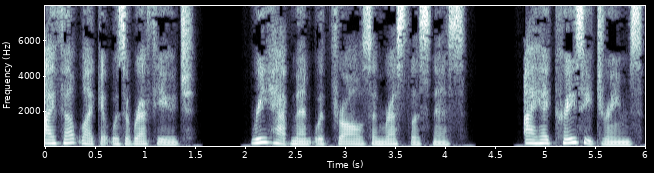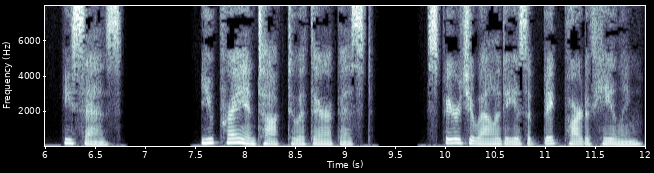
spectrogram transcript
I felt like it was a refuge. Rehab meant withdrawals and restlessness. I had crazy dreams, he says. You pray and talk to a therapist. Spirituality is a big part of healing.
